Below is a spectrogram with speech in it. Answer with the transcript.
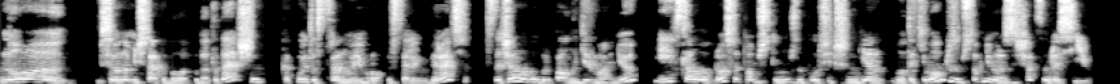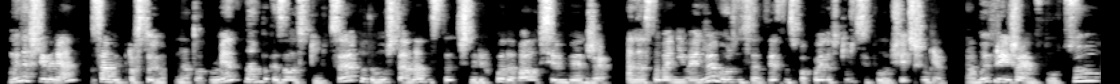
но все равно мечта-то была куда-то дальше. Какую-то страну Европы стали выбирать. Сначала выбор пал на Германию, и встал вопрос о том, что нужно получить шенген, но таким образом, чтобы не возвращаться в Россию. Мы нашли вариант, самый простой на тот момент нам показалась Турция, потому что она достаточно легко давала всем ВНЖ. А на основании ВНЖ можно, соответственно, спокойно в Турции получить шенген. А мы приезжаем в Турцию,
